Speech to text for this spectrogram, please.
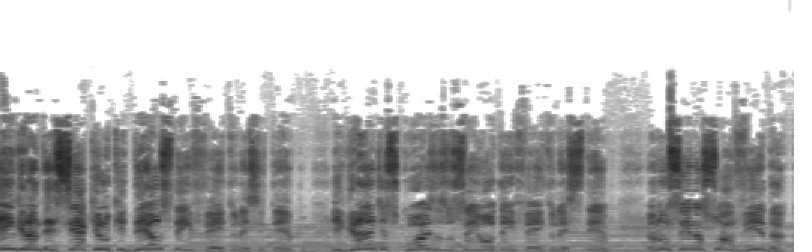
engrandecer aquilo que Deus tem feito nesse tempo. E grandes coisas o Senhor tem feito nesse tempo. Eu não sei na sua vida,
